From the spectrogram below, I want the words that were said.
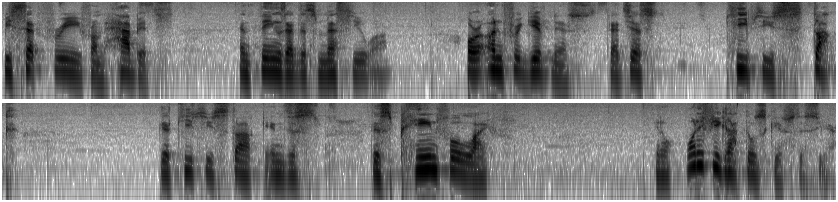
be set free from habits and things that just mess you up, or unforgiveness that just keeps you stuck, that keeps you stuck in just this painful life. You know, what if you got those gifts this year?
